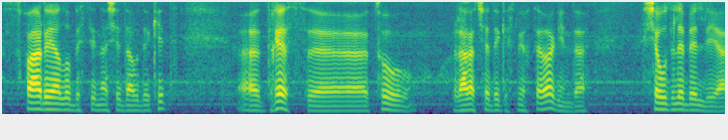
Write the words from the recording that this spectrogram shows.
სხვა რეალობის წინაშე დავდექით. დღეს თუ რაღაც შედეგის მიღწევა გინდა, შეუძლებელია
